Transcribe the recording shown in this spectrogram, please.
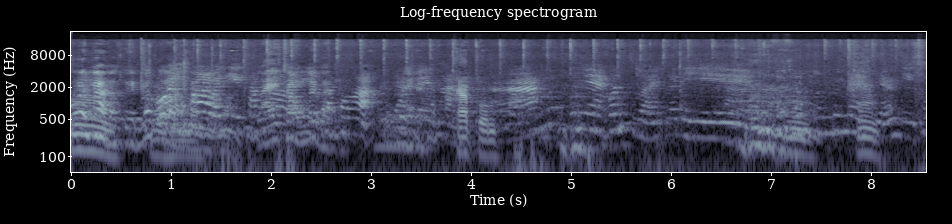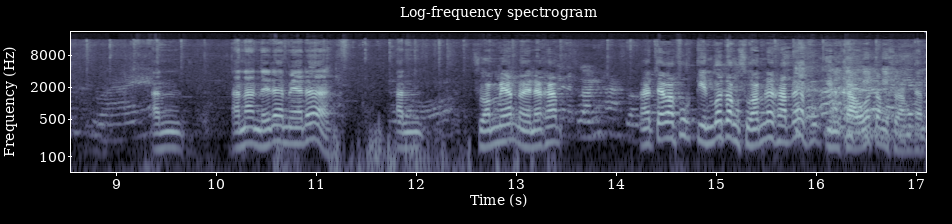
อืมครับผมแม่คนสวยก็ดีอืมแม่อืมเสียงดีคนสวยอันอันนั้นไหนได้แม่เด้ออันสวมแมสหน่อยนะครับสวยค่ะสวยอ่าแต่ว่าผู้กินว่าต้องสวมนะครับแล้วผู้กินเขาก็ต้องสวมครับ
